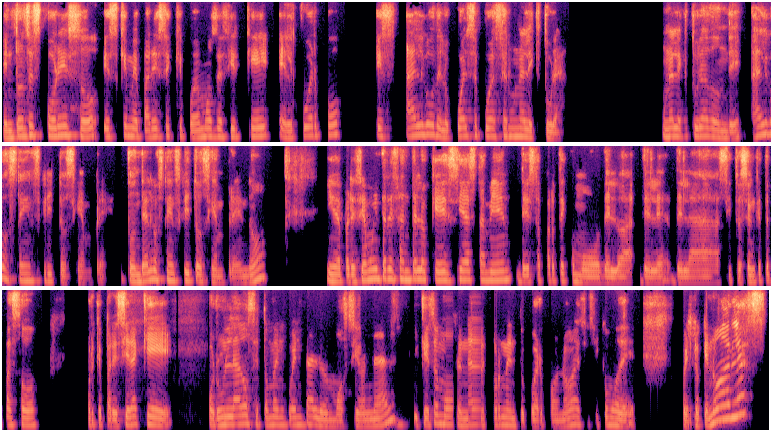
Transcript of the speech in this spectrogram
Entonces, por eso es que me parece que podemos decir que el cuerpo es algo de lo cual se puede hacer una lectura. Una lectura donde algo está inscrito siempre, donde algo está inscrito siempre, ¿no? Y me parecía muy interesante lo que decías también de esta parte como de la, de la, situación que te pasó, porque pareciera que por un lado se toma en cuenta lo emocional y que eso emocional retorna en tu cuerpo, ¿no? Es así como de, pues lo que no hablas,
